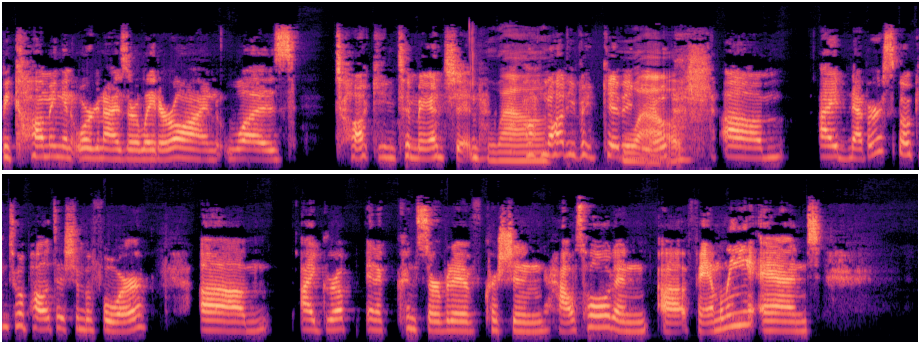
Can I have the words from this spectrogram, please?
becoming an organizer later on was talking to Manchin. Wow. I'm not even kidding wow. you. Um, I'd never spoken to a politician before. Um, I grew up in a conservative Christian household and uh, family, and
